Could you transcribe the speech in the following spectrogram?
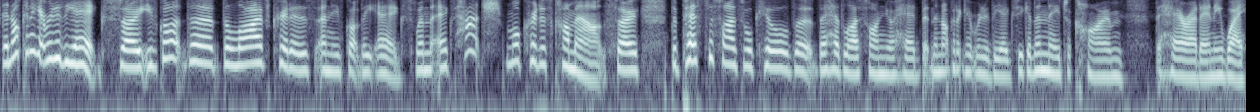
They're not going to get rid of the eggs. So you've got the the live critters and you've got the eggs. When the eggs hatch, more critters come out. So the pesticides will kill the the head lice on your head, but they're not going to get rid of the eggs. You're going to need to comb the hair out anyway.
